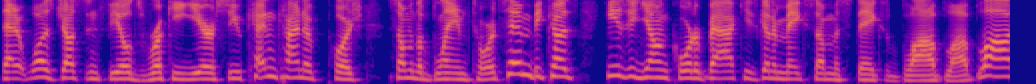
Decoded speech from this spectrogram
that it was Justin Fields' rookie year, so you can kind of push some of the blame towards him because he's a young quarterback. He's going to make some mistakes, blah, blah, blah.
